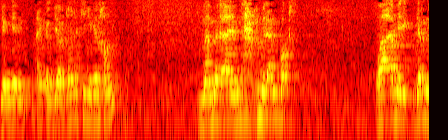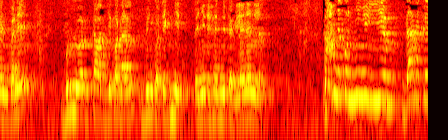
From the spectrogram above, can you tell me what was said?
dégg ngeen Michael Jordan ci ñu ngeen xamul Mohamed Ali mi daan box waa Amérique dem nañ ba ne bu dul woon tawat ji ko dal duñ ko teg nit dañuy defee nit ak leneen la nga xam ne kon ñi ñu yéem daanaka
